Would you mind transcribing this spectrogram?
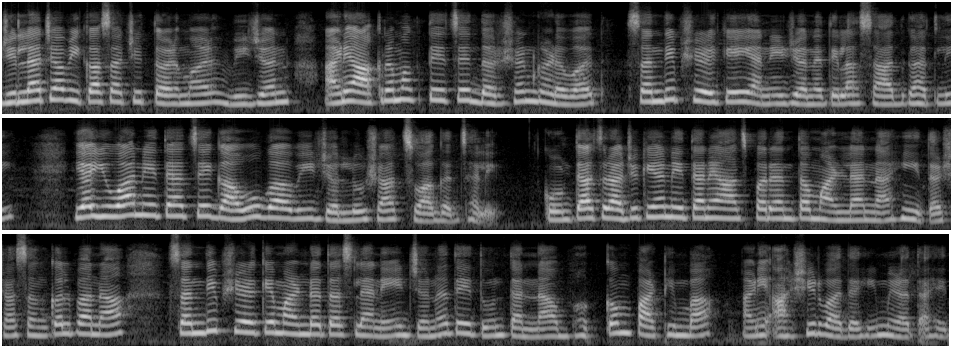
जिल्ह्याच्या विकासाची तळमळ विजन आणि आक्रमकतेचे दर्शन घडवत संदीप शेळके यांनी जनतेला साथ घातली. या युवा नेत्याचे गावोगावी जल्लोषात स्वागत झाले. कोणत्याच राजकीय नेत्याने आजपर्यंत मांडल्या नाहीत अशा संकल्पना संदीप शेळके मांडत असल्याने जनतेतून त्यांना भक्कम पाठिंबा आणि आशीर्वादही मिळत आहेत.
